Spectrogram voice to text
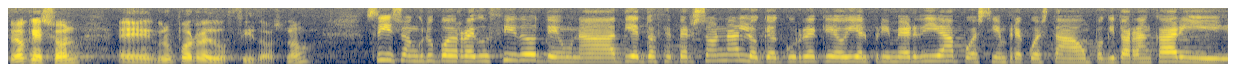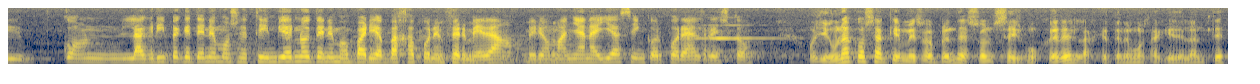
creo que son eh, grupos reducidos, ¿no? Sí, son grupos reducidos de unas 10-12 personas. Lo que ocurre que hoy el primer día pues siempre cuesta un poquito arrancar y con la gripe que tenemos este invierno tenemos varias bajas por enfermedad, pero mañana ya se incorpora el resto. Oye, una cosa que me sorprende, son seis mujeres las que tenemos aquí delante.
